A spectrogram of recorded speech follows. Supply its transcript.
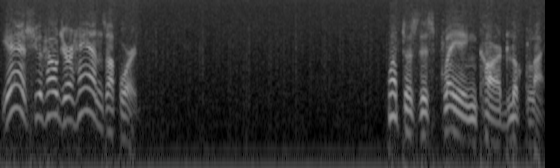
Yes, you held your hands upward. What does this playing card look like?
